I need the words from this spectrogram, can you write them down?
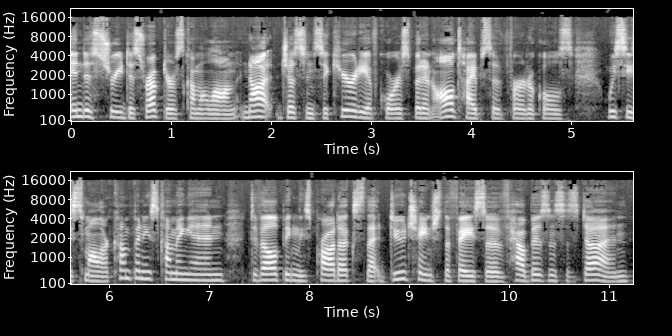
industry disruptors come along, not just in security, of course, but in all types of verticals. We see smaller companies coming in, developing these products that do change the face of how business is done.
